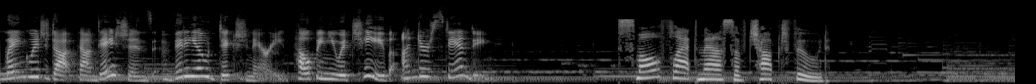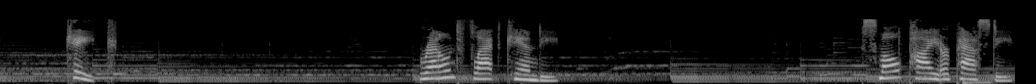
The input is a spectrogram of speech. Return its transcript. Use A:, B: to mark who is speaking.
A: Language.Foundation's Video Dictionary, helping you achieve understanding.
B: Small flat mass of chopped food. Cake. Round flat candy. Small pie or pasty.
